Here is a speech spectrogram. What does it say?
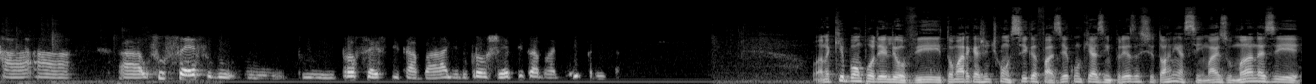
a, a, a, o sucesso do, do, do, processo de trabalho, do projeto de trabalho da empresa. Ana, que bom poder lhe ouvir. Tomara que a gente consiga fazer com que as empresas se tornem assim mais humanas e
